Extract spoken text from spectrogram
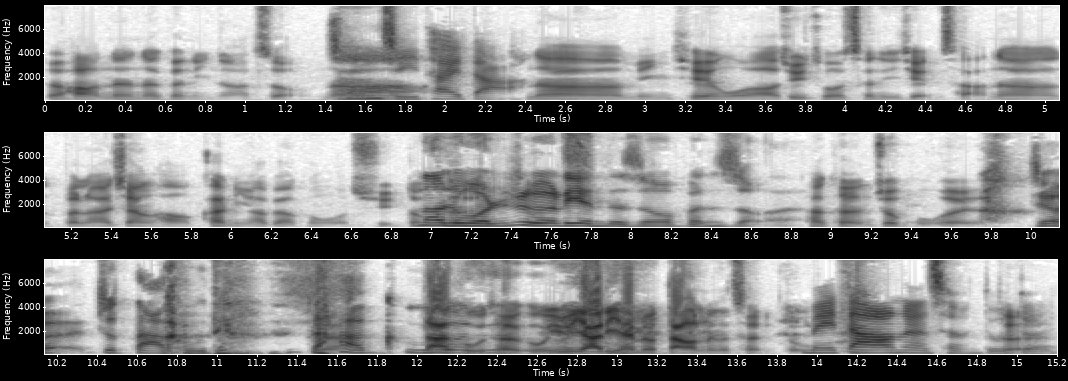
就好。那那个你拿走，冲击太大。那明天我要去做身体检查。那本来讲好看你要不要跟我去。那如果热恋的时候分手了，他可能就不会了，就就大哭特 大哭大哭特哭，因为压力还没有大到那个程度，没大到那个程度。对，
